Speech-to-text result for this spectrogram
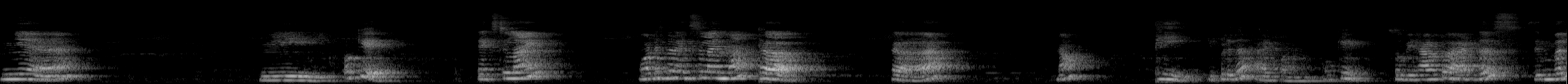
nya ni okay. Next line what is the next line ma ta ta now t இப்படி தான் ஆட் பண்ணணும் okay so we have to add this symbol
